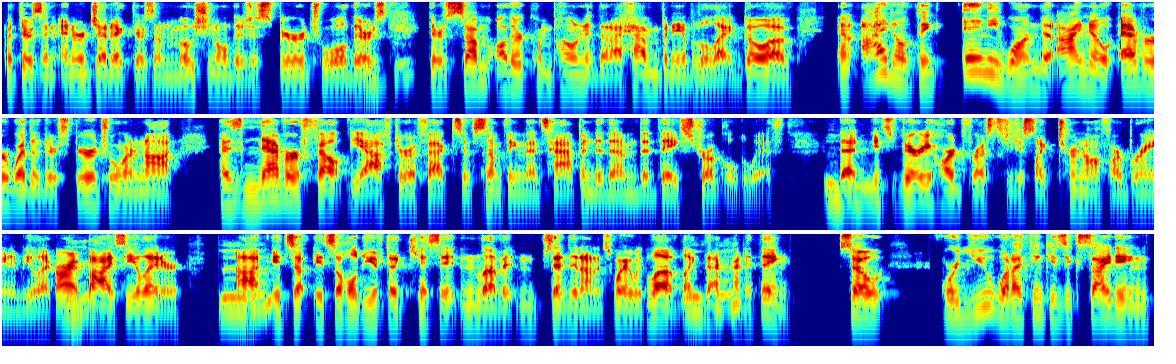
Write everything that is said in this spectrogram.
but there's an energetic there's an emotional there's a spiritual there's Mhm. there's some other component that i haven't been able to let go of and i don't think anyone that i know ever whether they're spiritual or not has never felt the after effects of something that's happened to them that they struggled with that Mhm. it's very hard for us to just like turn off our brain and be like all right Mhm. bye see you later uh, Mhm. it's a it's a whole you have to kiss it and love it and send it on its way with love like that Mhm. kind of thing so for you what i think is exciting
